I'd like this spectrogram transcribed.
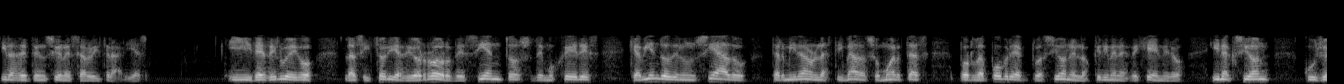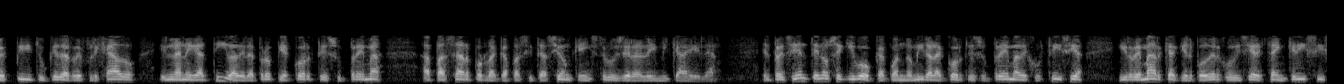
y las detenciones arbitrarias y desde luego las historias de horror de cientos de mujeres que habiendo denunciado terminaron lastimadas o muertas por la pobre actuación en los crímenes de género, inacción cuyo espíritu queda reflejado en la negativa de la propia Corte Suprema a pasar por la capacitación que instruye la ley Micaela. El presidente no se equivoca cuando mira a la Corte Suprema de Justicia y remarca que el Poder Judicial está en crisis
